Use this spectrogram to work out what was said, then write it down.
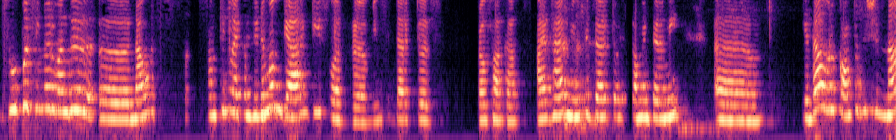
சூப்பர் சிங்கர் வந்து now something like minimum guarantee for music directors ரஃபாக்கா I hate music directors come and tell me ஏதாவது ஒரு காம்போசிஷன்னா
